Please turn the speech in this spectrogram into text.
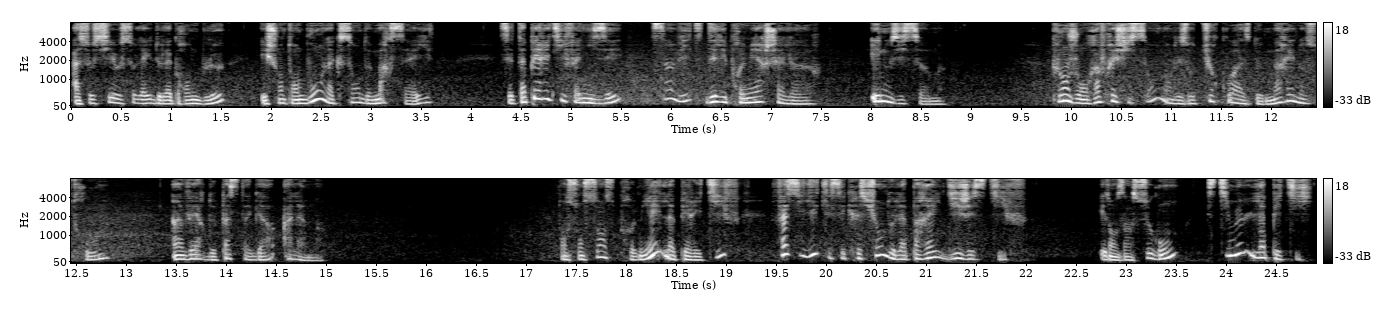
Associé au soleil de la Grande Bleue et chantant bon l'accent de Marseille, cet apéritif anisé s'invite dès les premières chaleurs, et nous y sommes. Plongeons rafraîchissant dans les eaux turquoises de Mare Nostrum, un verre de pastaga à la main. Dans son sens premier, l'apéritif facilite les sécrétions de l'appareil digestif et dans un second, stimule l'appétit.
